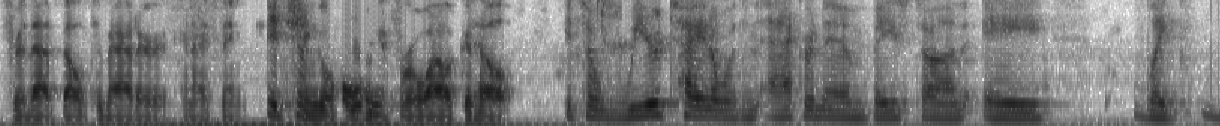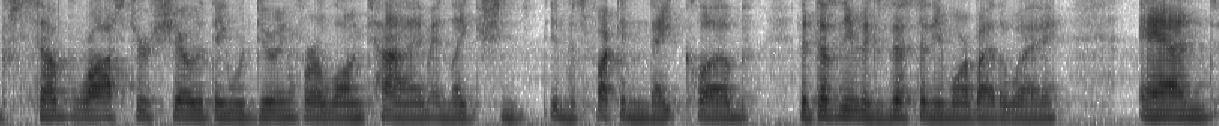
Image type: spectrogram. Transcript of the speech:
for that belt to matter, and I think It's a- holding it for a while could help. It's a weird title with an acronym based on a like sub roster show that they were doing for a long time, and like she, in this fucking nightclub that doesn't even exist anymore, by the way. And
